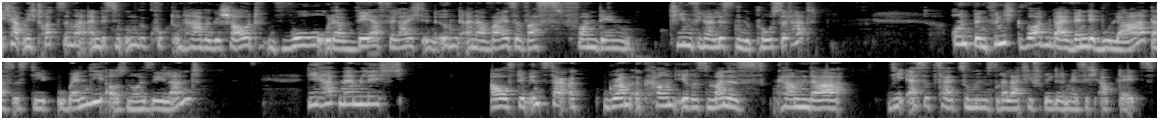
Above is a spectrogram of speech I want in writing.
Ich habe mich trotzdem mal ein bisschen umgeguckt und habe geschaut, wo oder wer vielleicht in irgendeiner Weise was von den Teamfinalisten gepostet hat. Und bin fündig geworden bei Wende Boulard, das ist die Wendy aus Neuseeland. Die hat nämlich auf dem Instagram-Account ihres Mannes kamen da die erste Zeit zumindest relativ regelmäßig Updates.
